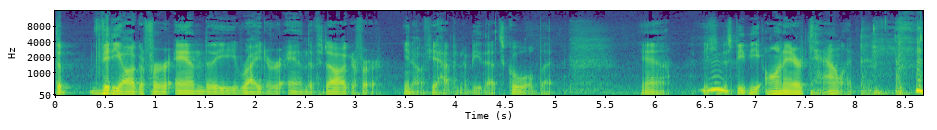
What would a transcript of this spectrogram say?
the videographer and the writer and the photographer. You know, if you happen to be that's cool. But yeah, you can just be the on-air talent. you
